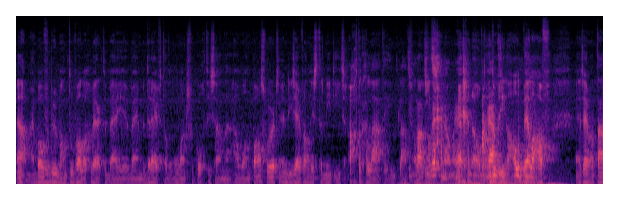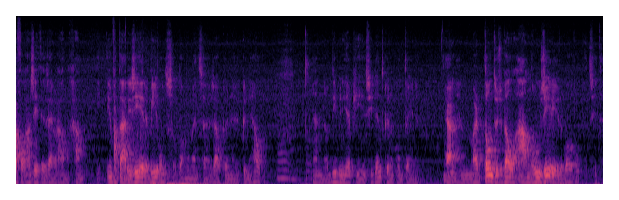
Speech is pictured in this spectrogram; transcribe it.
Nou, mijn bovenbuurman toevallig werkte bij, eh, bij een bedrijf dat onlangs verkocht is aan, eh, aan OnePassword. En die zei van, is er niet iets achtergelaten in plaats In van plaats van iets weggenomen, ja. weggenomen. Ja. En toen gingen alle bellen af en zijn we aan tafel gaan zitten en zijn we gaan, gaan inventariseren wie ons op dat moment zou, zou kunnen, kunnen helpen. En op die manier heb je je incident kunnen containen. Ja. En, maar het toont dus wel aan hoezeer je er bovenop wilt zitten.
